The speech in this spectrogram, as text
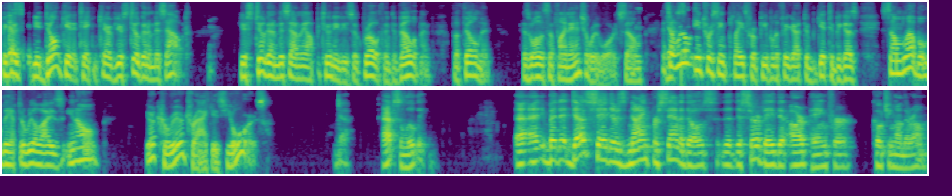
Because yes. if you don't get it taken care of, you're still going to miss out. You're still going to miss out on the opportunities of growth and development, fulfillment, as well as the financial rewards. So it's yes. a real interesting place for people to figure out to get to because some level they have to realize, you know, your career track is yours. Yeah, absolutely. Uh, but it does say there's 9% of those, the, the survey, that are paying for coaching on their own.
